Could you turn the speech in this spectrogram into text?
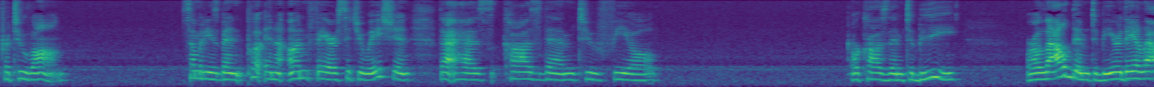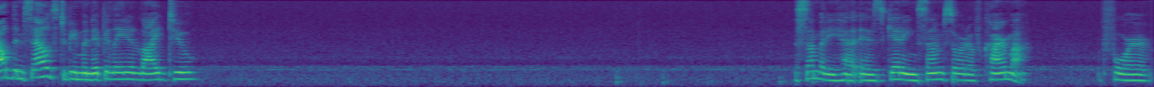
for too long. Somebody has been put in an unfair situation that has caused them to feel or caused them to be or allowed them to be, or they allowed themselves to be manipulated, lied to. Somebody ha- is getting some sort of karma for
